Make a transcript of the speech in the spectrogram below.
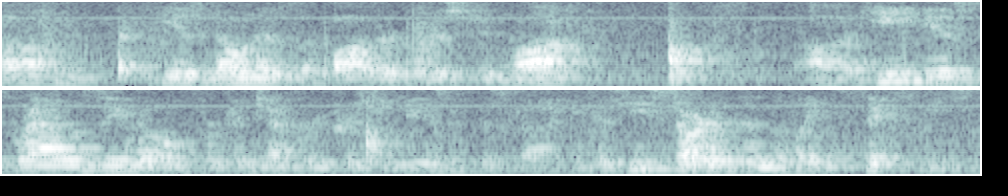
Um, He is known as the father of Christian rock. Uh, He is ground zero for contemporary Christian music, this guy, because he started in the late sixties.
